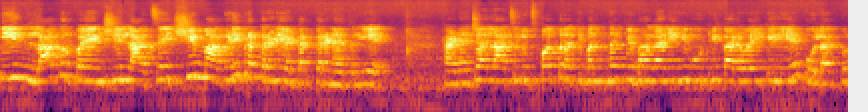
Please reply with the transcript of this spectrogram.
तीन लाख रुपयांची लाचेची मागणी प्रकरणी अटक करण्यात आली आहे. ठाण्याच्या लाचलुचपत प्रतिबंधक विभागाने ही मोठी कारवाई केली आहे. पोलादपूर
